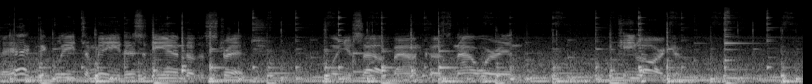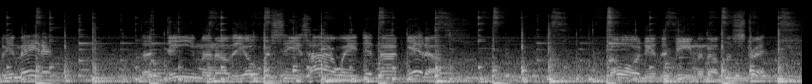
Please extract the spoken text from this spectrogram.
Technically, to me, this is the end of the stretch when you're southbound, because now we're in Key Largo. We made it. The demon of the overseas highway did not get us nor did the demon of the stretch.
